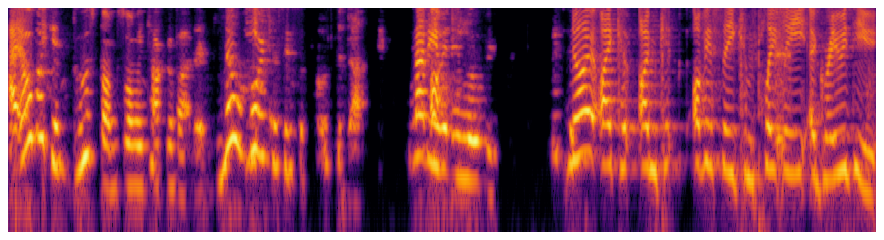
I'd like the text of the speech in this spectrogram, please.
I almost get goosebumps when we talk about it. No horses is supposed to die. Not even in movies. no, I I'm obviously completely agree with you.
